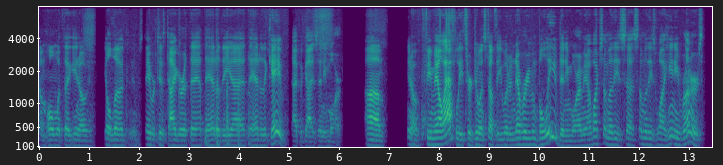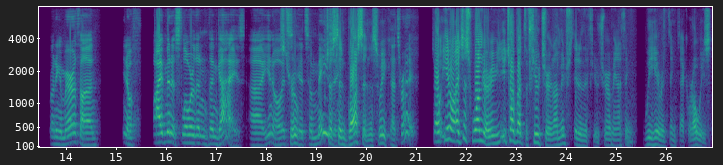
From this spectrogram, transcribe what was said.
come home with the, you know, kill the saber-toothed tiger at the at the head of the uh, at the head of the cave type of guys anymore. Um, you know, female athletes are doing stuff that you would have never even believed anymore. I mean, I watch some of these uh, some of these Wahine runners running a marathon. You know, five minutes slower than than guys. Uh, you know, It's it's true. it's amazing. Just in Boston this week. That's right. So, you know, I just wonder, you you talk about the future, and I'm interested in the future. I mean, I think we here at Think Tech are always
